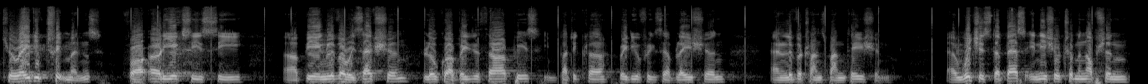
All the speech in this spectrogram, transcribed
curative treatments for early HCC, uh, being liver resection, local ablative therapies, in particular radiofrequency ablation, and liver transplantation, and which is the best initial treatment option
